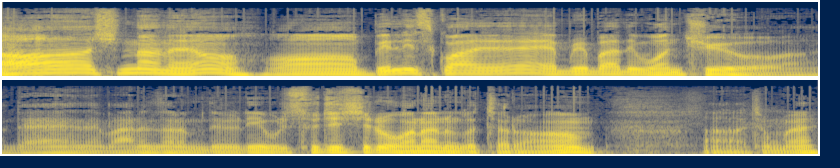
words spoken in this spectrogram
아, 신나네요. 어, 빌리 스과의 Everybody Want You. 네, 네, 많은 사람들이 우리 수지 씨를 원하는 것처럼, 아, 정말,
